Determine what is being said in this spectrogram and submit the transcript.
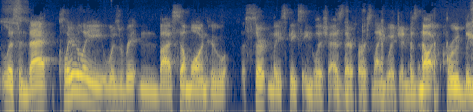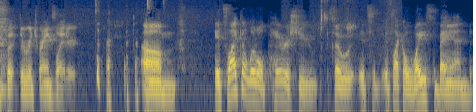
listen. That clearly was written by someone who certainly speaks English as their first language and was not crudely put through a translator. Um, it's like a little parachute. So it's it's like a waistband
